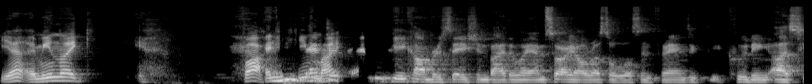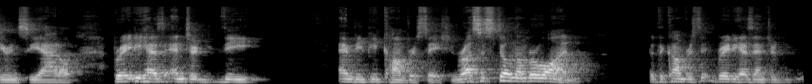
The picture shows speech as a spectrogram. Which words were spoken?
Yeah, I mean, like, fuck. And he, he might. MVP conversation, by the way. I'm sorry, all Russell Wilson fans, including us here in Seattle. Brady has entered the MVP conversation. Russ is still number one, but the conversation Brady has entered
